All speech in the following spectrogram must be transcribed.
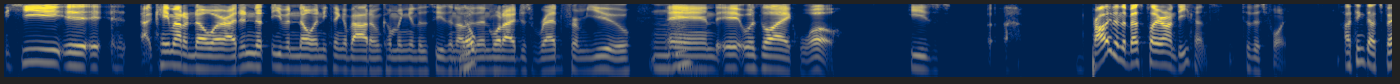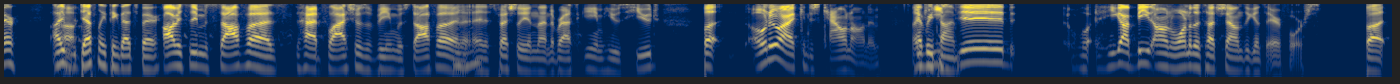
he i i came out of nowhere. I didn't even know anything about him coming into the season other Nope. than what I just read from you, Mhm. and it was like, whoa, he's uh, probably been the best player on defense to this point. I think that's fair. I Uh, definitely think that's fair. Obviously, Mustafa has had flashes of being Mustafa, and, Mm-hmm. and especially in that Nebraska game, he was huge. But Onu, I can just count on him. Like, Every he time. did. He got beat on one of the touchdowns against Air Force, but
